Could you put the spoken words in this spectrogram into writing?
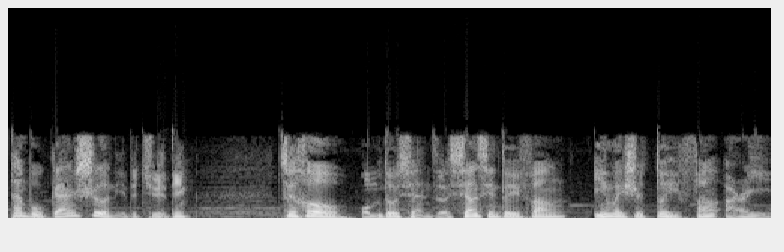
但不干涉你的决定。最后，我们都选择相信对方，因为是对方而已。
